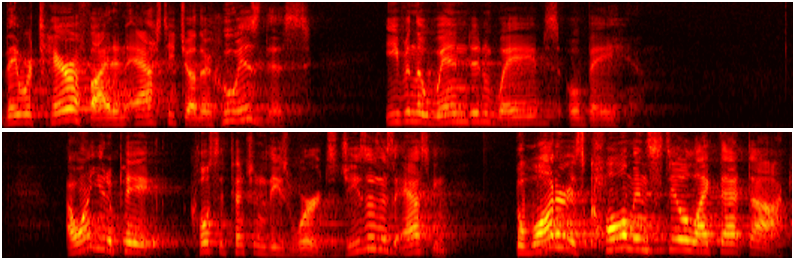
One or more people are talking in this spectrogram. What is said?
They were terrified and asked each other, Who is this? Even the wind and waves obey him. I want you to pay close attention to these words. Jesus is asking, The water is calm and still like that dock.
